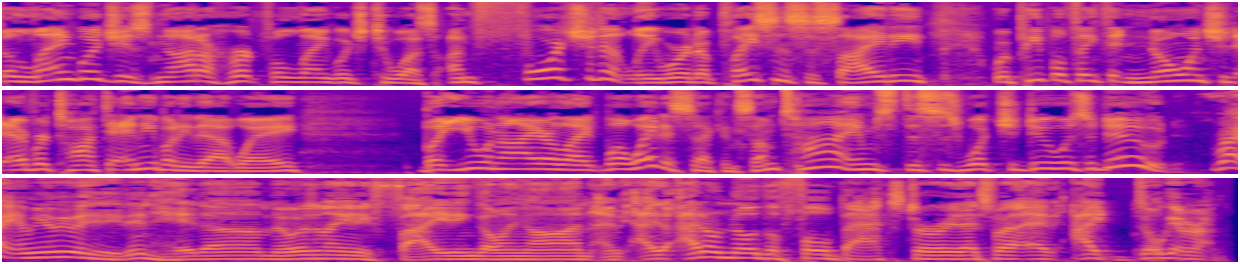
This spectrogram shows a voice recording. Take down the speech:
the language is not a hurtful language to us. Unfortunately, we're at a place in society where people think that no one should ever talk to anybody that way. But you and I are like, well, wait a second. Sometimes this is what you do as a dude. Right. I mean, he didn't hit him. There wasn't any fighting going on. I mean, I, I don't know the full backstory. That's why I, I don't get me wrong.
